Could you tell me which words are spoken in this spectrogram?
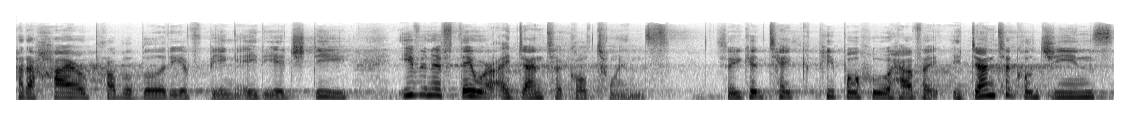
had a higher probability of being ADHD, even if they were identical twins. So you could take people who have identical genes,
